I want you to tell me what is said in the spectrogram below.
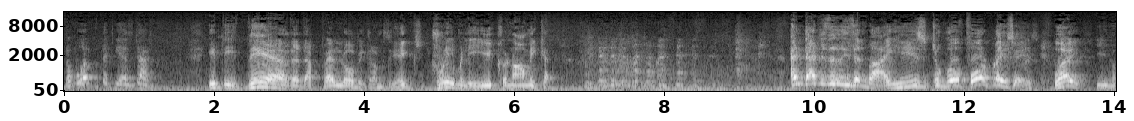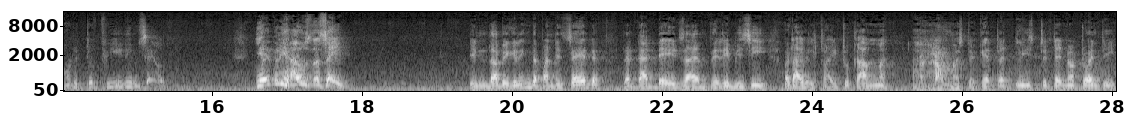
the work that he has done. It is there that the fellow becomes extremely economical. and that is the reason why he is to go four places. Why? In order to feed himself. Every house the same. In the beginning, the Pandit said that that day I am very busy, but I will try to come. I must get at least 10 or 20.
